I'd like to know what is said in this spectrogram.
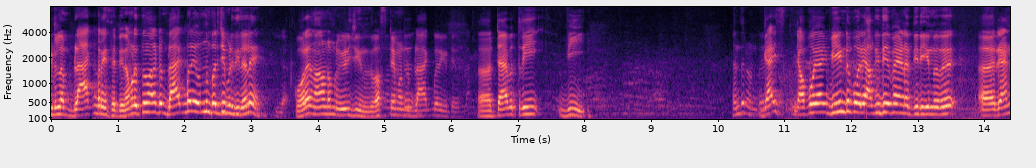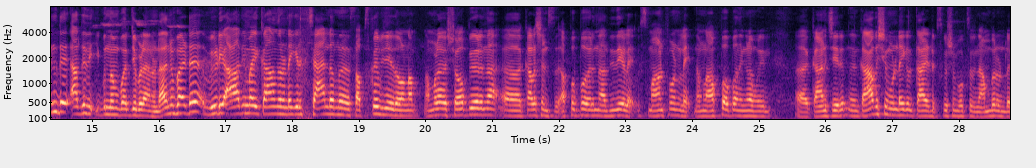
കിടിലം ബ്ലാക്ക് ബെറി സെറ്റ് നമ്മൾ ഇത്ര നാളായിട്ട് ബ്ലാക്ക് ബെറി ഒന്നും പരിചയപ്പെടുത്തിയില്ല അല്ലേ? കുറെ നാളാണ് നമ്മൾ വീട് ചെയ്യുന്നത് ഫസ്റ്റ് ടൈം ആണ് ബ്ലാക്ക് ബെറി കിട്ടിയത് ടാബ് ത്രീ വി ഗൈസ് അപ്പോൾ ഞാൻ വീണ്ടും ഒരു അതിഥിയമായാണ് എത്തിയിരിക്കുന്നത്. രണ്ട് അതിഥി ഇപ്പം നമ്മൾ പരിചയപ്പെടാനുണ്ട്. അതിന് മുമ്പായിട്ട് വീഡിയോ ആദ്യമായി കാണുന്നുണ്ടെങ്കിൽ ചാനൽ ഒന്ന് സബ്സ്ക്രൈബ് ചെയ്തോളണം. നമ്മുടെ ഷോപ്പിൽ വരുന്ന കളക്ഷൻസ് അപ്പോൾ വരുന്ന അതിഥികളെ സ്മാർട്ട് ഫോണിലെ നമ്മൾ അപ്പോൾ അപ്പോൾ നിങ്ങളുടെ മുന്നിൽ കാണിച്ചു തരും. നിങ്ങൾക്ക് ആവശ്യമുണ്ടെങ്കിൽ താഴെ ഡിസ്ക്രിപ്ഷൻ ബോക്സിൽ നമ്പർ ഉണ്ട്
